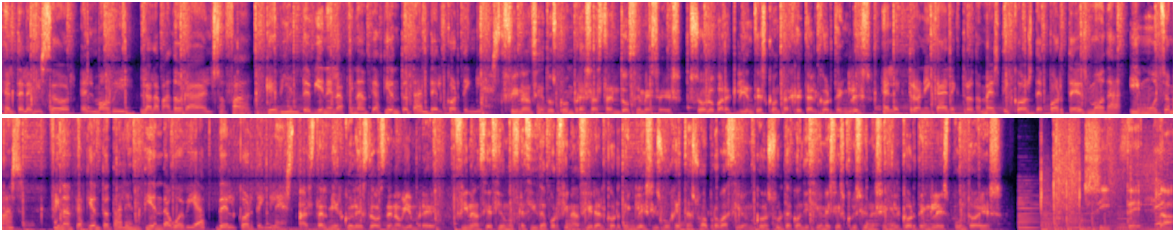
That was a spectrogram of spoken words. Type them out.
El televisor, el móvil, la lavadora, el sofá. Qué bien te viene la financiación total del corte inglés. Financia tus compras hasta en 12 meses, solo para clientes con tarjeta el corte inglés. Electrónica, electrodomésticos, deportes, moda y mucho más. Financiación total en tienda web y app del corte inglés. Hasta el miércoles 2 de noviembre. Financiación ofrecida por Financiera el corte inglés y sujeta a su aprobación. Consulta condiciones y exclusiones en elcorteinglés.es. Si te da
